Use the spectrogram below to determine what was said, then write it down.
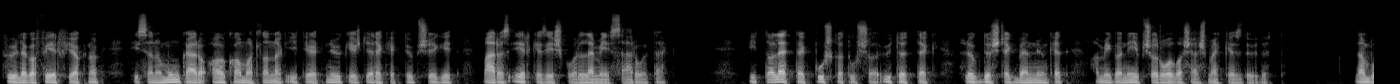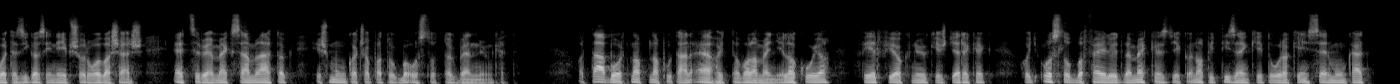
Főleg a férfiaknak, hiszen a munkára alkalmatlannak ítélt nők és gyerekek többségét már az érkezéskor lemészárolták. Itt a lettek puskatussal ütöttek, lögdöstek bennünket, amíg a népsorolvasás megkezdődött. Nem volt ez igazi népsorolvasás, egyszerűen megszámláltak és munkacsapatokba osztottak bennünket. A tábort nap-nap után elhagyta valamennyi lakója, férfiak, nők és gyerekek, hogy oszlopba fejlődve megkezdjék a napi 12 óra kényszermunkát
